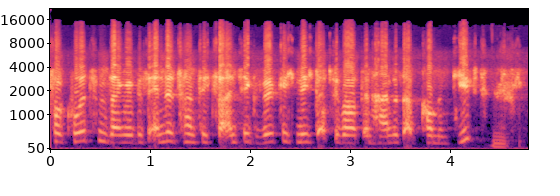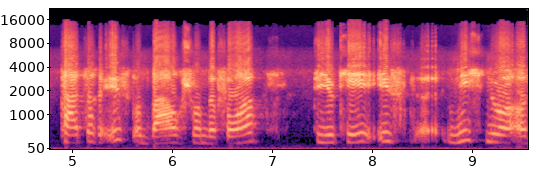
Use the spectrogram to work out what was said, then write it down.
vor kurzem, sagen wir bis Ende 2020, wirklich nicht, ob es überhaupt ein Handelsabkommen gibt. Mhm. Tatsache ist und war auch schon davor, die UK ist äh, nicht nur aus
